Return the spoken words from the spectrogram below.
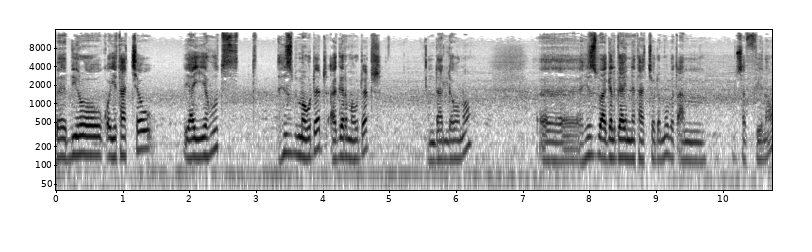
በቢሮ ቆይታቸው ያየሁት ህዝብ መውደድ፣ አገር መውደድ እንዳለ ሆኖ ህዝብ አገልጋይነታቸው ደግሞ በጣም ሰፊ ነው።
